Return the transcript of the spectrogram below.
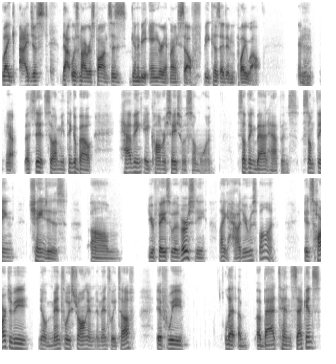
Like, I just, that was my response is going to be angry at myself because I didn't play well. And yeah. That's it. So, I mean, think about having a conversation with someone. Something bad happens, something changes. Um, you're faced with adversity. Like, how do you respond? It's hard to be, you know, mentally strong and, mentally tough if we let a, a bad 10 seconds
